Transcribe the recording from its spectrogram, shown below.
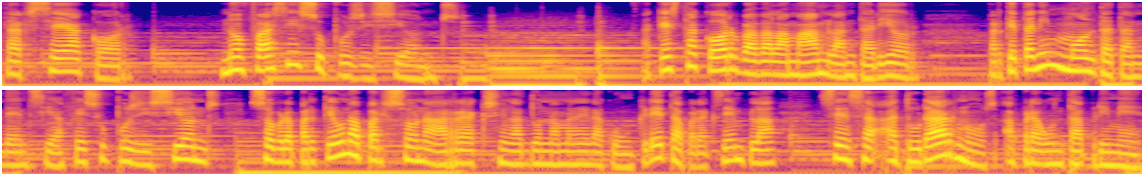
Tercer acord. No facis suposicions. Aquest acord va de la mà amb l'anterior, perquè tenim molta tendència a fer suposicions sobre per què una persona ha reaccionat d'una manera concreta, per exemple, sense aturar-nos a preguntar primer.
